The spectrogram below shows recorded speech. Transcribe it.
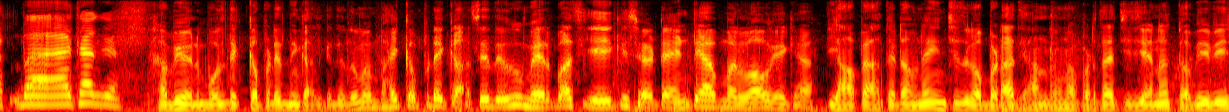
अभी उन्हें बोलते कपड़े निकाल के दे दो। मैं भाई कपड़े कहाँ से दे दूँ? मेरे पास यही की शर्ट है एंटी आप मरवाओगे क्या? यहाँ पे आते टाइम ना इन चीज़ों का बड़ा ध्यान रखना पड़ता है चीज़ें ना? कभी भी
